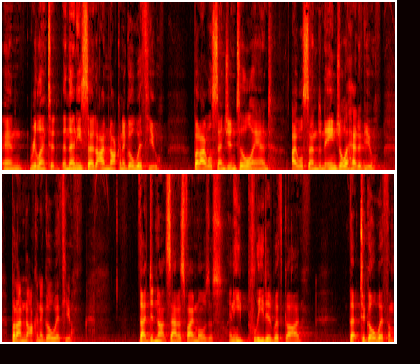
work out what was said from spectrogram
and relented. And then he said, I'm not going to go with you, but I will send you into the land. I will send an angel ahead of you, but I'm not going to go with you. That did not satisfy Moses, and he pleaded with God that to go with him.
